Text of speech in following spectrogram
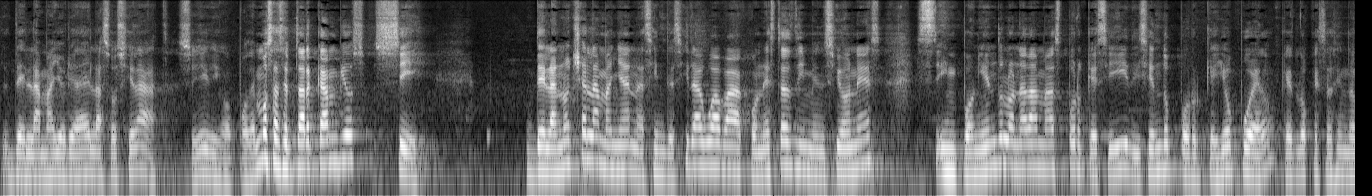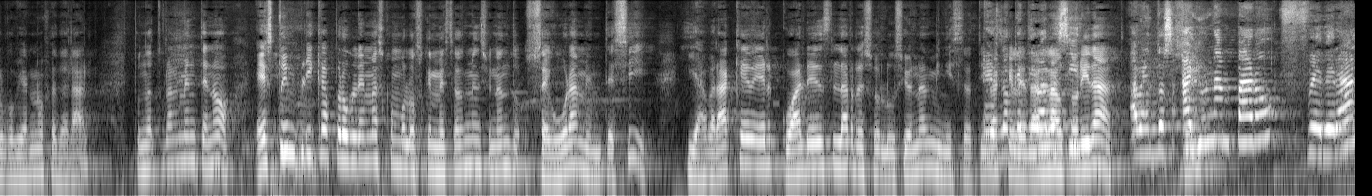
de la mayoría de la sociedad, ¿sí? Digo, ¿podemos aceptar cambios? Sí. De la noche a la mañana, sin decir agua va, con estas dimensiones, imponiéndolo nada más porque sí, diciendo porque yo puedo, que es lo que está haciendo el gobierno federal, pues naturalmente no. ¿Esto implica problemas como los que me estás mencionando? Seguramente sí. Y habrá que ver cuál es la resolución administrativa que, que le da la decir. autoridad. A ver, entonces, hay un amparo federal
